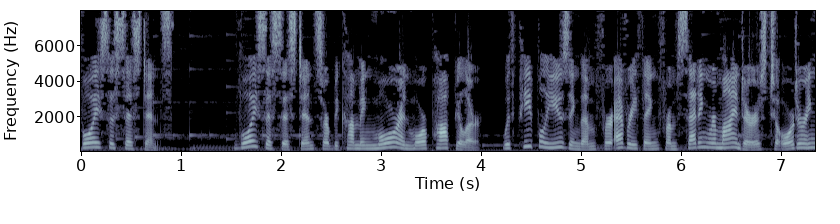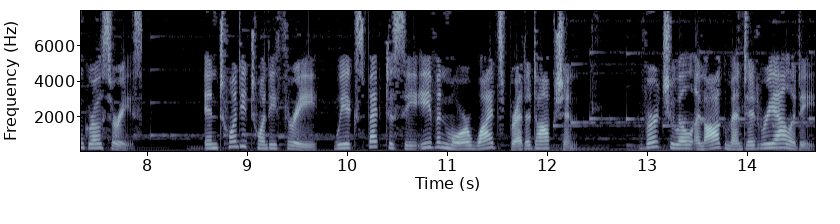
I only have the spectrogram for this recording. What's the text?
Voice assistants. Voice assistants are becoming more and more popular, with people using them for everything from setting reminders to ordering groceries. In 2023, we expect to see even more widespread adoption. Virtual and augmented reality.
